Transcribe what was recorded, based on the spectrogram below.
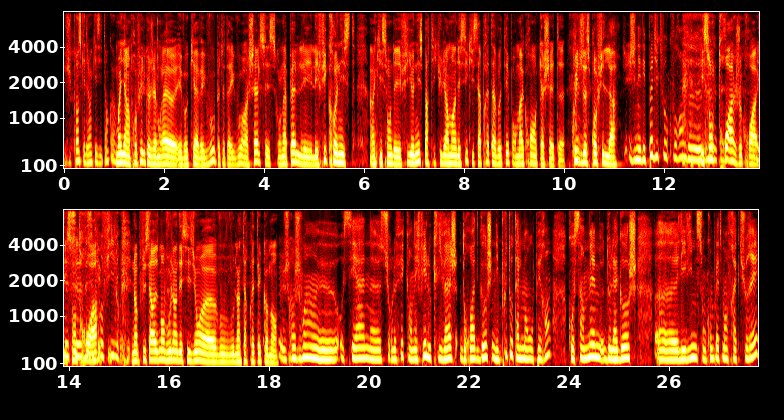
je pense qu'il y a des gens qui hésitent encore. Moi, il y a un profil que j'aimerais euh, évoquer avec vous, peut-être avec vous, Rachel, c'est ce qu'on appelle les, les fichronistes, hein, qui sont des fillonistes particulièrement indécis qui s'apprêtent à voter pour Macron en cachette. Quid de ce profil-là? Je n'étais pas du tout au courant de. Ils sont de- trois, je crois. Ils ce- sont trois. Non, plus sérieusement, vous, l'indécision, euh, vous, vous l'interprétez comment? Je rejoins euh, Océane euh, sur le fait qu'en effet, le clivage droite-gauche n'est plus totalement opérant, qu'au sein même de la gauche, euh, les lignes sont complètement fracturées.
